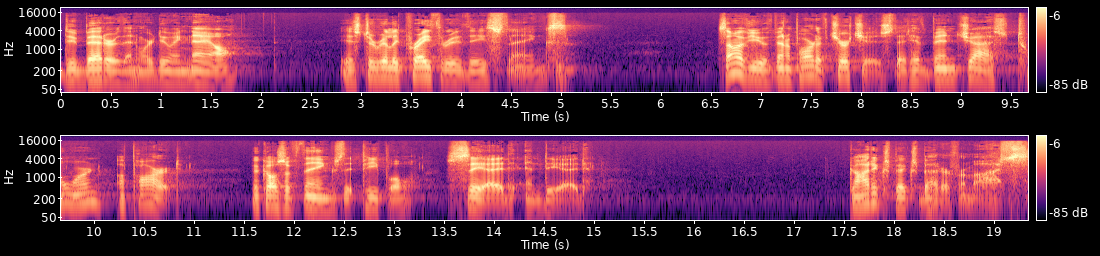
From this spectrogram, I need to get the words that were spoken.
do better than we're doing now is to really pray through these things. Some of you have been a part of churches that have been just torn apart because of things that people said and did. God expects better from us.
